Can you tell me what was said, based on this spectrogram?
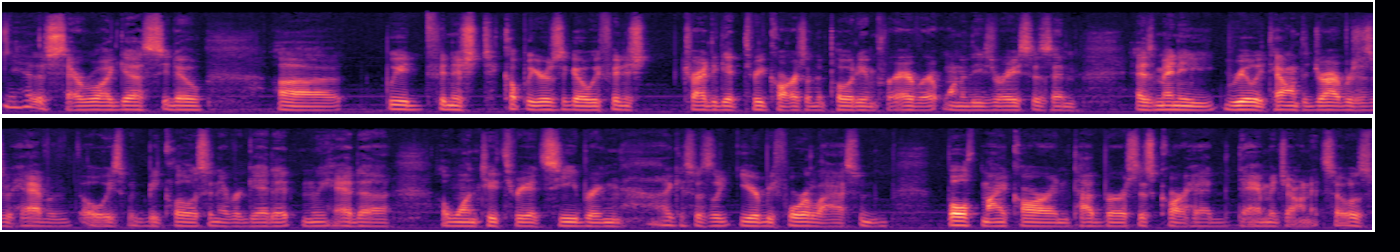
yeah, there's several, I guess. You know, uh, we'd finished a couple years ago. We finished tried to get three cars on the podium forever at one of these races, and as many really talented drivers as we have always would be close and never get it. And we had a, a one, two, three at Sebring. I guess it was the year before last. When both my car and Todd Burris's car had damage on it, so it was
